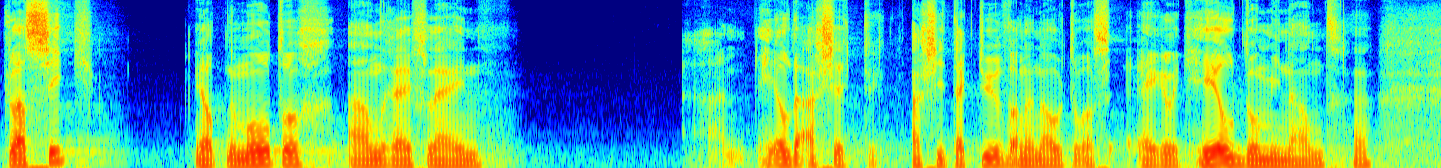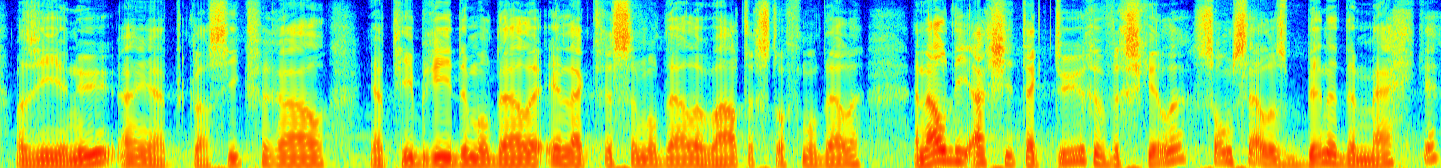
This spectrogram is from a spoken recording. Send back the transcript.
Klassiek je had een motor, aandrijflijn. Heel de architectuur van een auto was eigenlijk heel dominant. Maar zie je nu, je hebt klassiek verhaal, je hebt hybride modellen, elektrische modellen, waterstofmodellen. En al die architecturen verschillen, soms zelfs binnen de merken.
